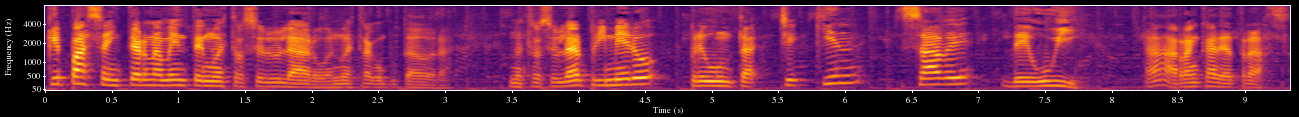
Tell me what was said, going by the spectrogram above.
¿qué pasa internamente en nuestro celular o en nuestra computadora? Nuestro celular primero pregunta, che, ¿quién sabe de UI? Arranca de atrás.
